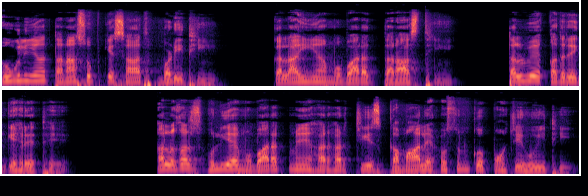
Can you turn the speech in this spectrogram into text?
انگلیاں تناسب کے ساتھ بڑی تھیں۔ کلائیاں مبارک دراز تھیں۔ تلوے قدرے گہرے تھے۔ الغرض حلیہ مبارک میں ہر ہر چیز کمال حسن کو پہنچی ہوئی تھی۔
